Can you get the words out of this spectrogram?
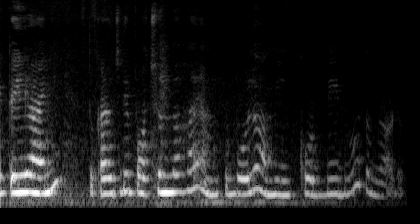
একটা ই হয়নি, তো কারও যদি পছন্দ হয়, আমাকে বলো, আমি কোড দিয়ে দেবো, তোমরা অর্ডার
